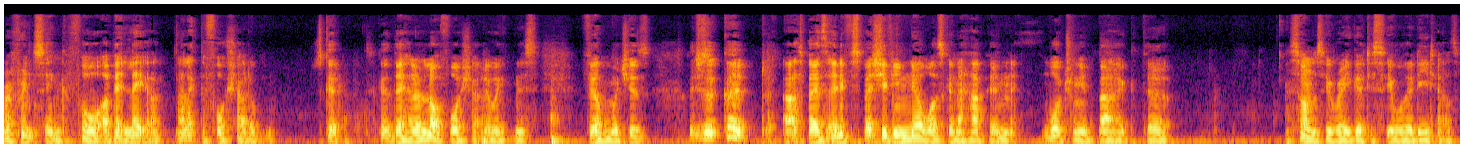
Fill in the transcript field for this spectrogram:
referencing for a bit later. I like the foreshadowing. It's good. It's good. They had a lot of foreshadowing in this film, which is which is a good aspect, and if, especially if you know what's going to happen, watching it back, the it's honestly really good to see all the details.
